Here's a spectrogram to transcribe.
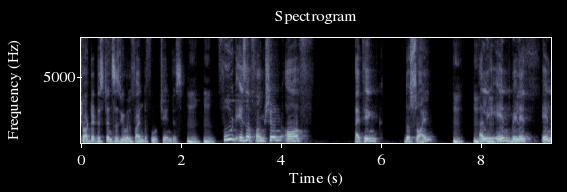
shorter distances you will find the food changes. Hmm Food is a function of, I think, the soil. Hmm hmm ಅಲ್ಲಿ ಏನ್ ಬೆಳೆ ಏನ್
